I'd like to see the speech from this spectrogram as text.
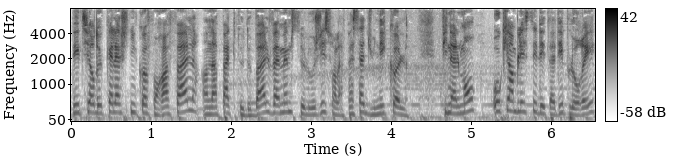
Des tirs de Kalachnikov en rafale, un impact de balle va même se loger sur la façade d'une école. Finalement, aucun blessé d'état déploré.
